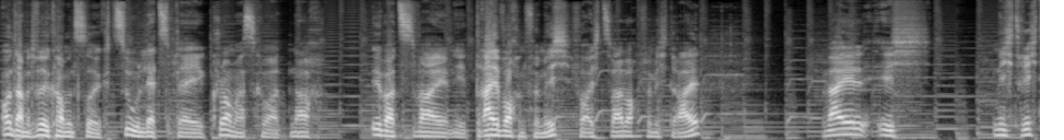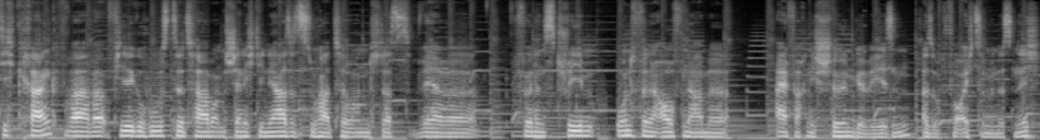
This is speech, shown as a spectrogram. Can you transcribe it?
Und damit willkommen zurück zu Let's Play Chroma Squad. Nach über zwei, nee, drei Wochen für mich. Für euch zwei Wochen, für mich drei. Weil ich nicht richtig krank war, aber viel gehustet habe und ständig die Nase zu hatte. Und das wäre für einen Stream und für eine Aufnahme einfach nicht schön gewesen. Also für euch zumindest nicht.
